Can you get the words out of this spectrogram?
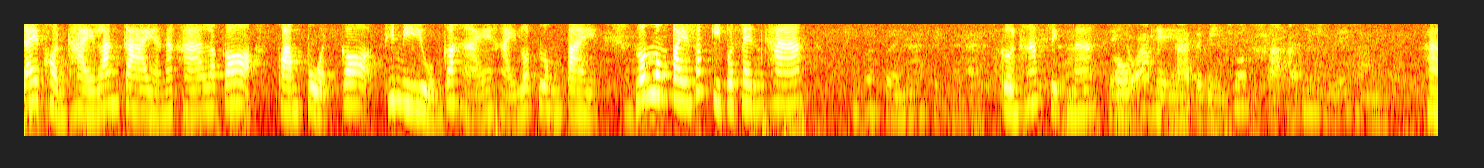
ได้ผ่อนคลายร่างกายอะนะคะ แล้วก็ความปวดก็ที่มีอยู่มันก็หายหายลดลงไป ลดลงไปสักกี่เปอร์เซ็นต์คะ คิดว่าเกิน50นะคะเกิน 50 นะ เพียงโอแต่ว่าเค มันอาจจะมีช่วงขาที่มันไม่ได้ทค่ะ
